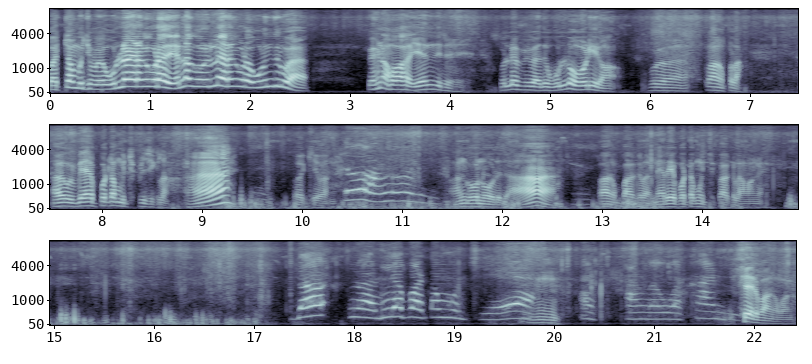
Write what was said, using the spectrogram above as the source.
பட்டாம்பூச்சி போய் உள்ளே இறங்கக்கூடாது. எல்லாம் உள்ளே இறங்கக்கூடாது. விழுந்துருவா வேணாம் வா எழுந்துரு உள்ளே போய் அது உள்ளே ஓடிடும் வாங்க போகலாம் அது வேறு பட்டாம்பூச்சி பிடிச்சிக்கலாம். ஆ? ஓகே வாங்க. அங்க ஒன்று ஓடுதா? வாங்க பார்க்கலாம். நிறைய பட்டாம்பூச்சி பார்க்கலாம் வாங்க. நிறைய பட்டாம்பூச்சி அங்க உக்காந்து. சரி வாங்க வாங்க.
